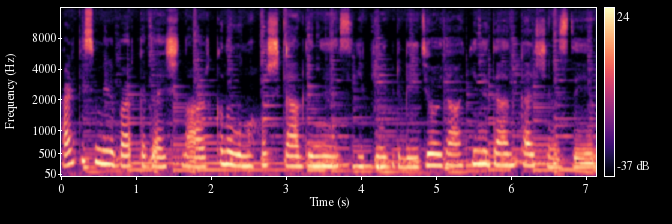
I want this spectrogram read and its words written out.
Herkese merhaba arkadaşlar. Kanalıma hoş geldiniz. Yepyeni bir videoyla yeniden karşınızdayım.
